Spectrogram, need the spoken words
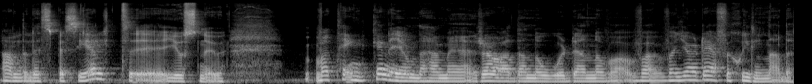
alldeles speciellt eh, just nu. Vad tänker ni om det här med röda Norden och vad, vad, vad gör det för skillnad,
